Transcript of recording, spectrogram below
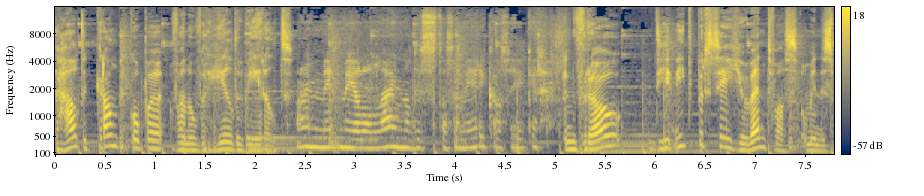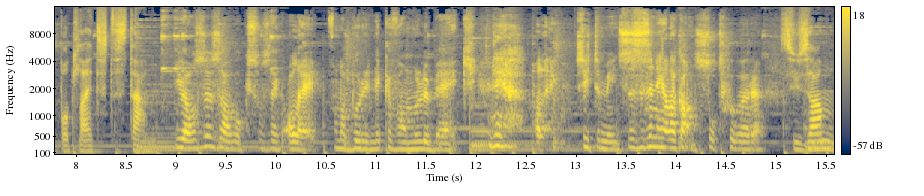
Ze haalt de krantenkoppen van over heel de wereld. Ah, ma- Mail online, dat is, dat is Amerika zeker. Een vrouw die het niet per se gewend was om in de spotlights te staan. Ja, ze zou ook zo zeggen. Allee, van de boerinneke van Mullebeek. Ja. Allee, ziet de mensen, ze zijn hele kans zot geworden. Suzanne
